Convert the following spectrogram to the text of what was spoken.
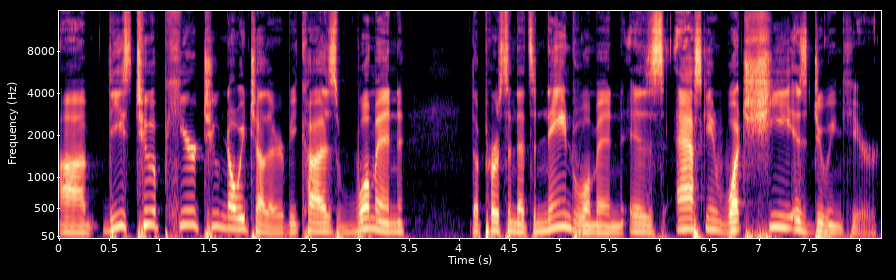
um, these two appear to know each other because woman, the person that's named woman, is asking what she is doing here.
